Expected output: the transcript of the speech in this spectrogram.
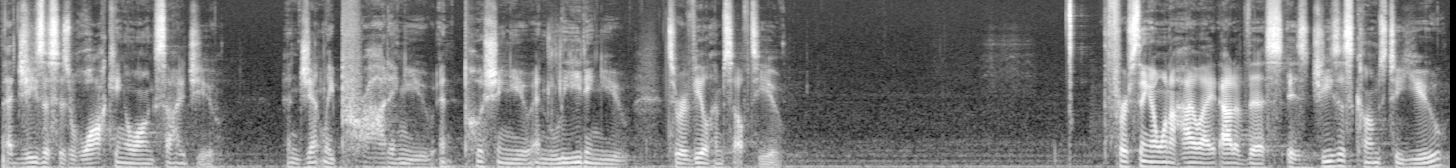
that Jesus is walking alongside you and gently prodding you and pushing you and leading you to reveal himself to you? First thing I want to highlight out of this is Jesus comes to you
